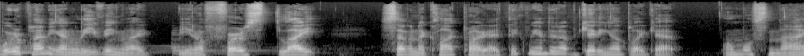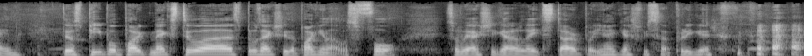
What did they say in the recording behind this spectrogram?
We were planning on leaving like, you know, first light, seven o'clock probably. I think we ended up getting up like at almost nine. There was people parked next to us. It was actually the parking lot was full. So we actually got a late start, but yeah, I guess we slept pretty good.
